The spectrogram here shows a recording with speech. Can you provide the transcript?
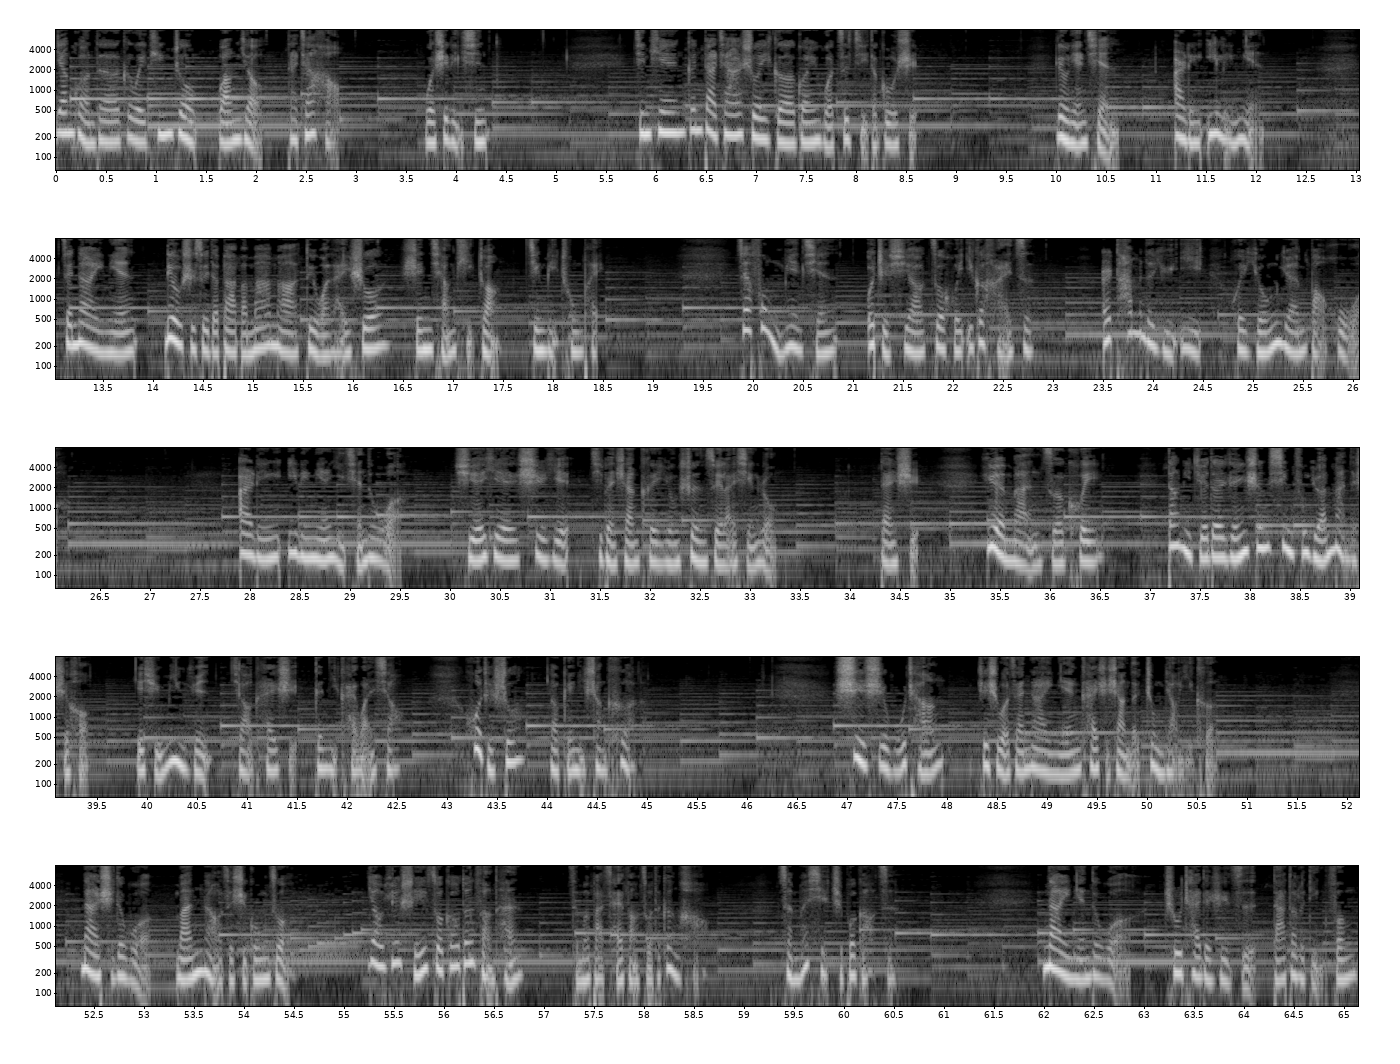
央广的各位听众、网友，大家好，我是李欣。今天跟大家说一个关于我自己的故事。六年前，二零一零年，在那一年，六十岁的爸爸妈妈对我来说身强体壮、精力充沛。在父母面前，我只需要做回一个孩子，而他们的羽翼会永远保护我。二零一零年以前的我。学业事业基本上可以用顺遂来形容，但是月满则亏。当你觉得人生幸福圆满的时候，也许命运就要开始跟你开玩笑，或者说要给你上课了。世事无常，这是我在那一年开始上的重要一课。那时的我满脑子是工作，要约谁做高端访谈，怎么把采访做得更好。怎么写直播稿子？那一年的我出差的日子达到了顶峰，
